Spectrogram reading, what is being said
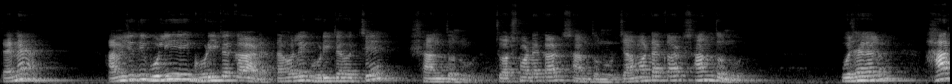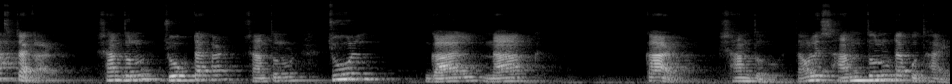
তাই না? আমি যদি বলি এই ঘড়িটা কার, তাহলে ঘড়িটা হচ্ছে শান্তনুর। চশমাটা কার? শান্তনুর। জামাটা কার? শান্তনুর। বোঝা গেল? হাতটা কার? শান্তনুর। চোখটা কার? শান্তনুর। চুল গাল, নাক, কার? শান্তনুর তাহলে শান্তনুটা কোথায়?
